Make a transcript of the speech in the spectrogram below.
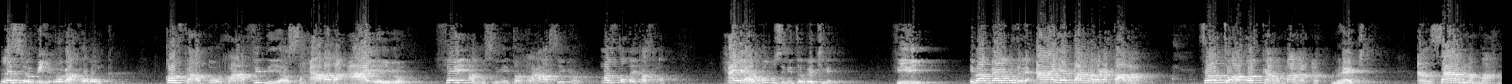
la soo bixi oga xukunka qofka hadduu raafidiyo saxaabada caayayo fay-a muslimiinta wax lagama sii karo naftu hadday ka socoto maxaa yeele halkuu muslimiinta uga jira fiiri laga qaadana sababtoo ah qofkaanu maahan muhaajir ansaarna maaha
